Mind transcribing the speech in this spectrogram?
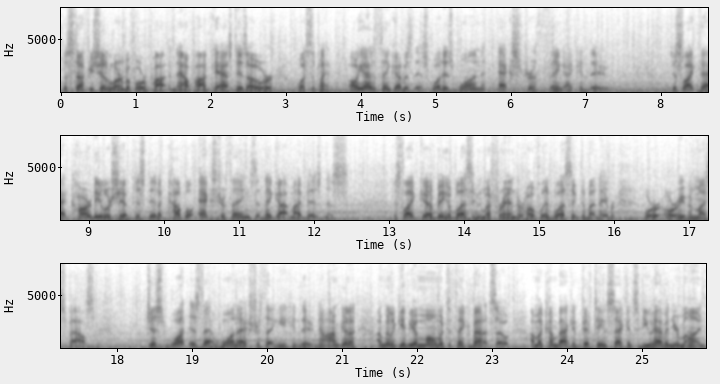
the stuff you should have learned before po- now podcast is over, what's the plan? All you have to think of is this what is one extra thing I can do just like that car dealership just did a couple extra things and they got my business. Just like uh, being a blessing to my friend or hopefully a blessing to my neighbor or, or even my spouse. Just what is that one extra thing you can do? Now I'm gonna I'm gonna give you a moment to think about it. So I'm gonna come back in 15 seconds and you have in your mind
